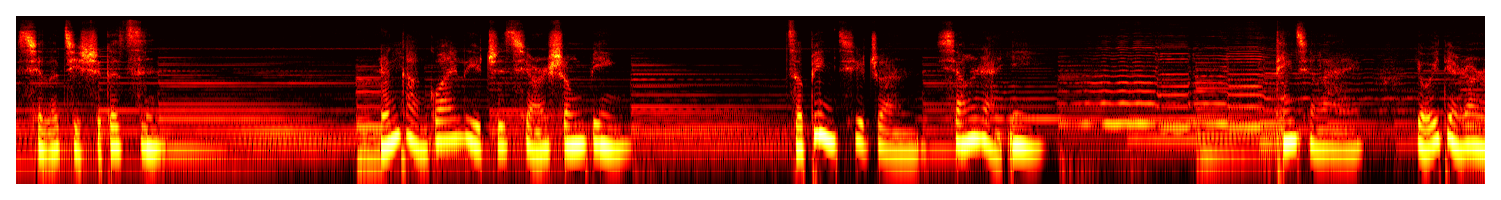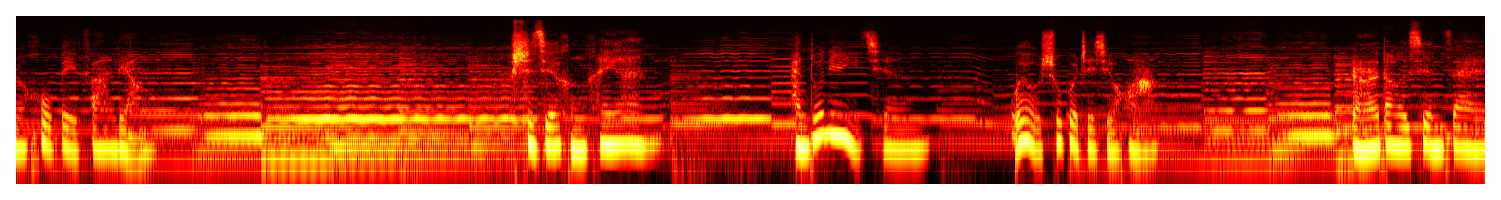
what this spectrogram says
写了几十个字。人感乖戾之气而生病，则病气转相染疫。听起来有一点让人后背发凉。世界很黑暗，很多年以前我有说过这句话。然而到了现在，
